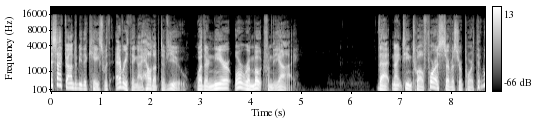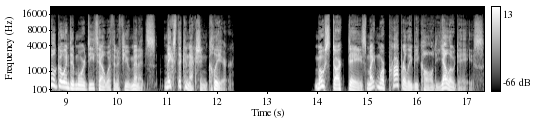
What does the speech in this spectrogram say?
This I found to be the case with everything I held up to view, whether near or remote from the eye. That 1912 Forest Service report that we'll go into more detail with in a few minutes makes the connection clear. Most dark days might more properly be called yellow days.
